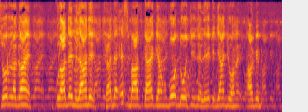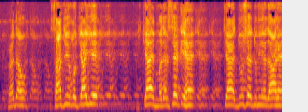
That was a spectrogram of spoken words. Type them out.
سور لگائیں کلادے ملا دے فائدہ اس بات کا ہے کہ ہم وہ دو چیزیں لے کے جائیں جو ہمیں آگے فائدہ ہو۔ ساتھیوں کو چاہیے، چاہے مدرسے کے ہیں، چاہے دوسرے دنیا دار ہیں،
